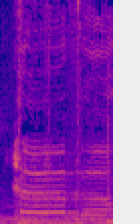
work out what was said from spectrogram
love, love.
